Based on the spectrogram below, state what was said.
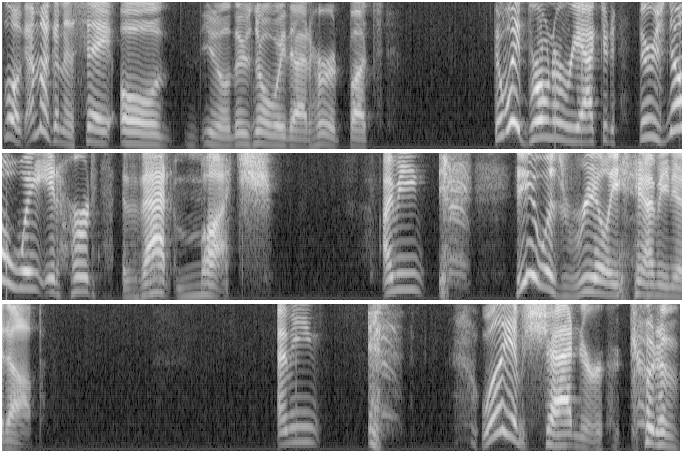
look, I'm not gonna say, oh, you know, there's no way that hurt, but the way Broner reacted, there's no way it hurt that much. I mean, he was really hamming it up. I mean, William Shatner could have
